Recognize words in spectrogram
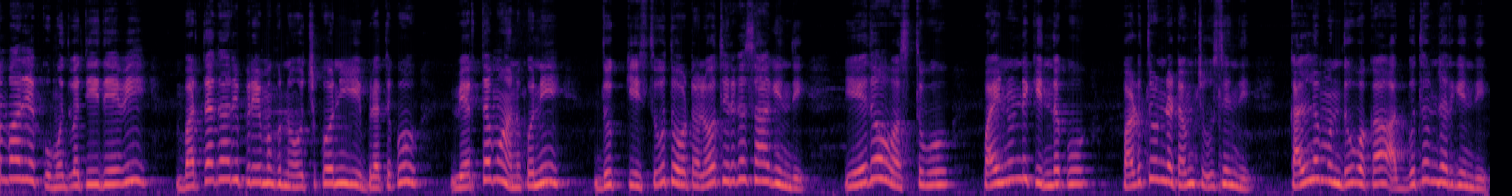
భార్య కుముద్వతీదేవి భర్తగారి ప్రేమకు నోచుకొని ఈ బ్రతుకు వ్యర్థము అనుకొని దుఃఖిస్తూ తోటలో తిరగసాగింది. ఏదో వస్తువు పైనుండి కిందకు పడుతుండటం చూసింది. కళ్ళ ముందు ఒక అద్భుతం జరిగింది.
